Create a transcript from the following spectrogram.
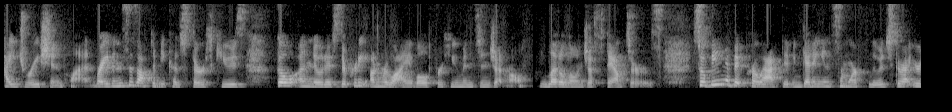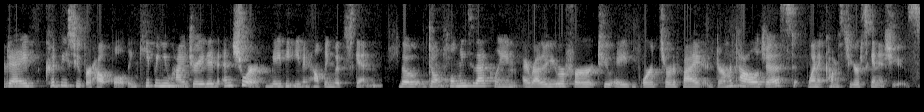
hydration plan, right? And this is often because thirst cues go unnoticed. They're pretty unreliable for humans in general, let alone just dancers. So, being a bit proactive and getting in some more fluids throughout your day could be super helpful in keeping you hydrated and, sure, maybe even helping with skin. Though, don't hold me to that claim. I rather you refer to a board certified dermatologist when it comes to your skin issues.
